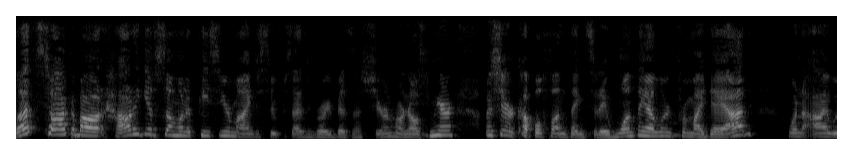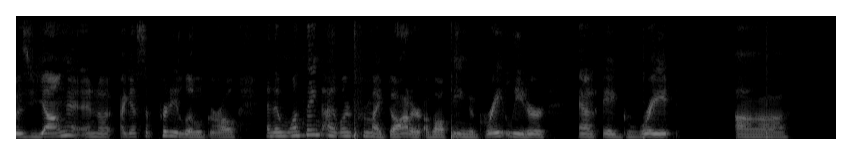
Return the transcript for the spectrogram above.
let's talk about how to give someone a piece of your mind to supersize and grow your business. Sharon Hornells from here. I'm going to share a couple fun things today. One thing I learned from my dad when I was young and a, I guess a pretty little girl. And then one thing I learned from my daughter about being a great leader and a great uh,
